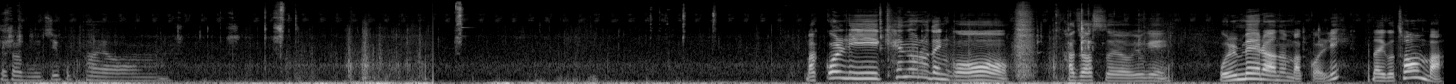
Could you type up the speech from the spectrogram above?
배가 무지 고파요 막걸리 캔으로 된 거 가져왔어요. 이게 월매라는 막걸리? 나 이거 처음 봐.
